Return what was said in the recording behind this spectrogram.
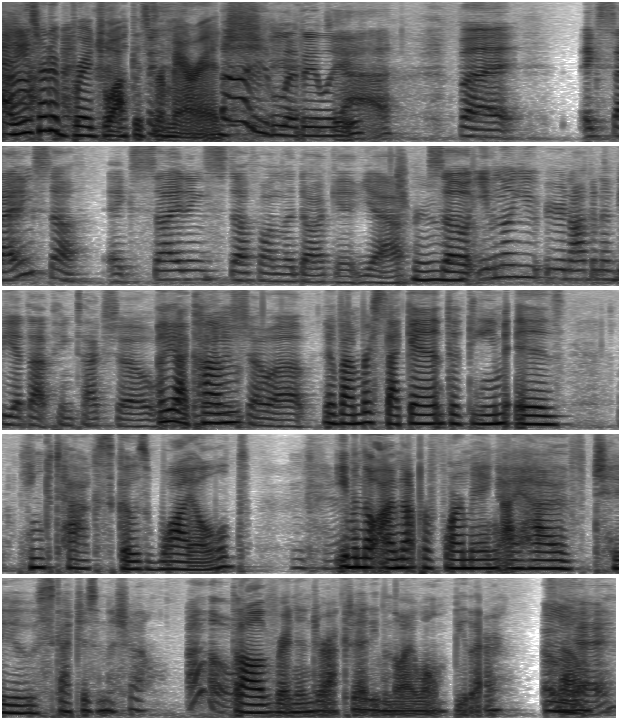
any sort of bridge walk is for marriage. Literally. Yeah. But exciting stuff. Exciting stuff on the docket. Yeah. So even though you, you're not going to be at that Pink Tax show, Oh, yeah, come. show up. November 2nd, the theme is Pink Tax Goes Wild. Even though I'm not performing, I have two sketches in the show Oh. that I'll have written and directed, even though I won't be there. So Okay. you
